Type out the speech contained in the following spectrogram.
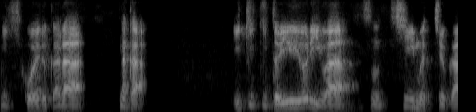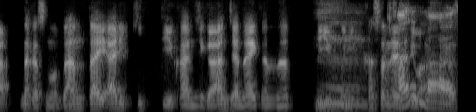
に聞こえるから、なんか、行き来というよりは、そのチームっていうか、なんかその団体ありきっていう感じがあるんじゃないかなっていうふうに重ねては。あまあ、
